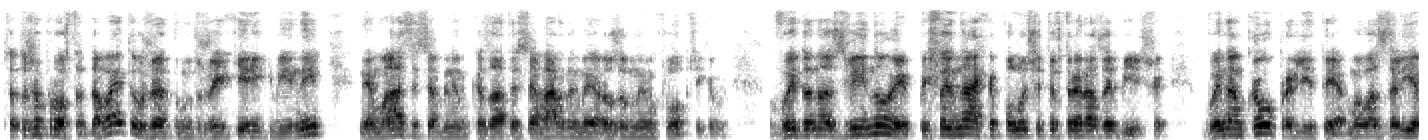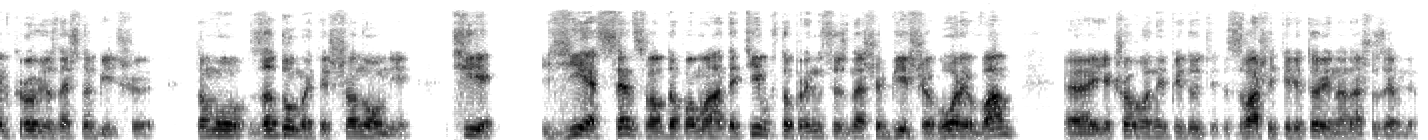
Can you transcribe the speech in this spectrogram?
Це дуже просто. Давайте вже тому, що який рік війни не мазатися, блін, казатися гарними розумними хлопчиками. Ви до нас з війною пішли нахер, получите в три рази більше. Ви нам кров приліте, ми вас зальємо кров'ю значно більшою. Тому задумайтесь, шановні, чи є сенс вам допомагати тим, хто принесуть значно більше гори вам, е, якщо вони підуть з вашої території на нашу землю.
